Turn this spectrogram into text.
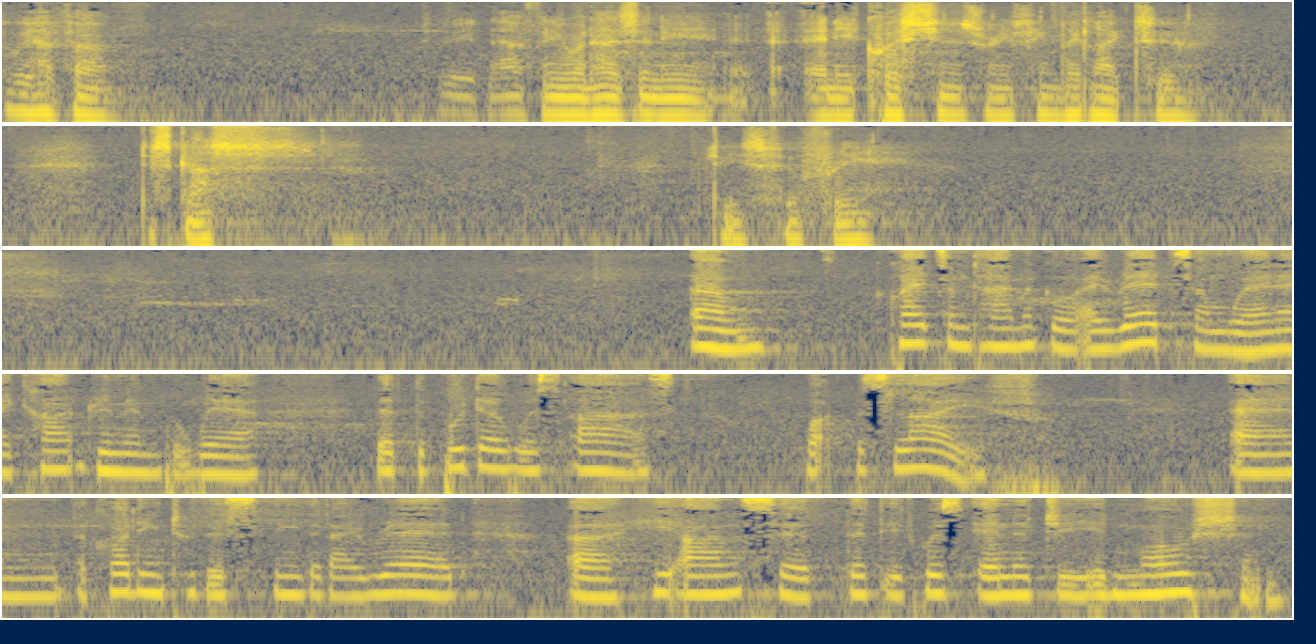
So we have a period now. If anyone has any any questions or anything they'd like to discuss, please feel free. Um, quite some time ago, I read somewhere, and I can't remember where, that the Buddha was asked what was life. And according to this thing that I read, uh, he answered that it was energy in motion.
